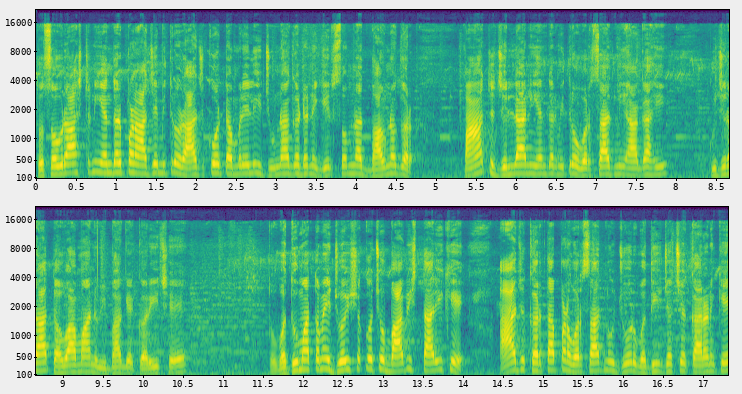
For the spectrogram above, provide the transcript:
તો સૌરાષ્ટ્રની અંદર પણ આજે મિત્રો રાજકોટ, અમરેલી, જૂનાગઢ અને ગીર સોમનાથ, ભાવનગર પાંચ જિલ્લાની અંદર મિત્રો વરસાદની આગાહી ગુજરાત હવામાન વિભાગે કરી છે. તો વધુમાં તમે જોઈ શકો છો બાવીસ તારીખે આજ કરતાં પણ વરસાદનું જોર વધી જશે કારણ કે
